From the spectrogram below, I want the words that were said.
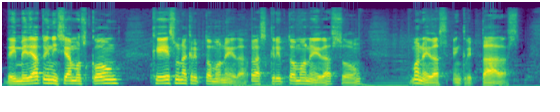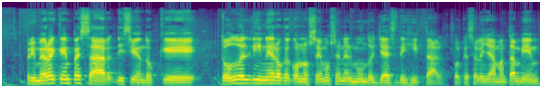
De inmediato iniciamos con qué es una criptomoneda. Las criptomonedas son monedas encriptadas. Primero hay que empezar diciendo que todo el dinero que conocemos en el mundo ya es digital, porque se le llaman también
